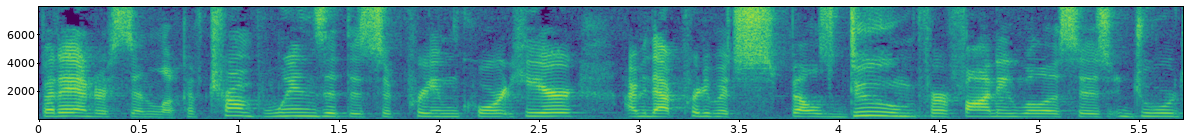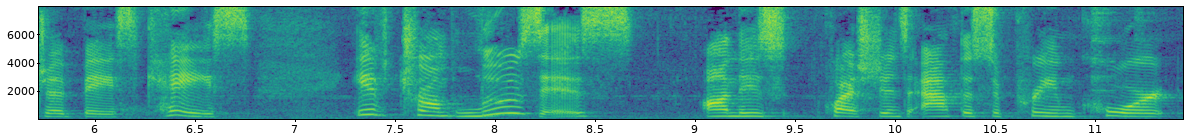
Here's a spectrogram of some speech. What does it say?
But Anderson, look, if Trump wins at the Supreme Court here, I mean, that pretty much spells doom for Fani Willis's Georgia based case. If Trump loses on these questions at the Supreme Court,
